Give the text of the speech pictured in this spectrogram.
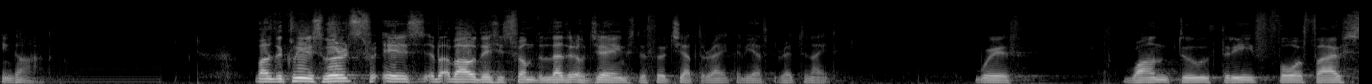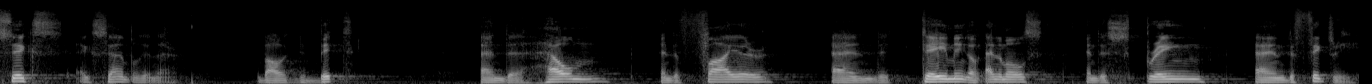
in God. One of the clearest words is about this is from the letter of James, the third chapter, right, that we have read tonight. With one, two, three, four, five, six examples in there about the bit and the helm and the fire and the taming of animals and the spring and the victory.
